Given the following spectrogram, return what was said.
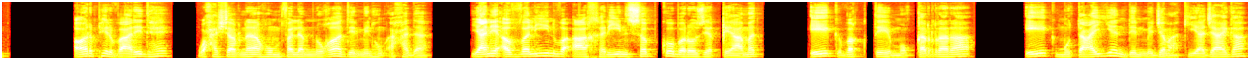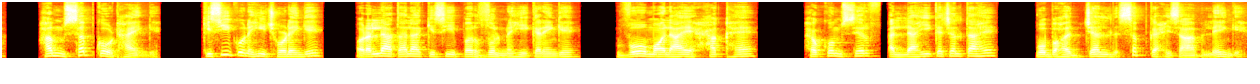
اور پھر وارد ہے، وحشرناہم فلم نغادر منہم احدا یعنی اولین و آخرین سب کو بروز قیامت ایک وقت مقررہ، ایک متعین دن میں جمع کیا جائے گا۔ ہم سب کو اٹھائیں گے۔ کسی کو نہیں چھوڑیں گے اور اللہ تعالیٰ کسی پر ظلم نہیں کریں گے۔ وہ مولائے حق ہے، حکم صرف اللہ ہی کا چلتا ہے، وہ بہت جلد سب کا حساب لیں گے۔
